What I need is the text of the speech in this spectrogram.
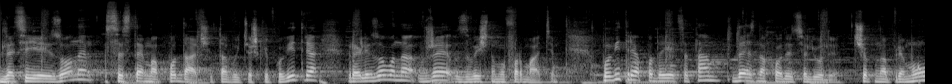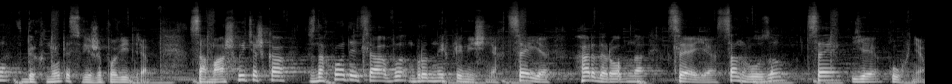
Для цієї зони система подачі та витяжки повітря реалізована вже в звичному форматі. Повітря подається там, де знаходяться люди, щоб напряму вдихнути свіже повітря. Сама ж витяжка знаходиться в брудних приміщеннях. Це є гардеробна, це є санвузол, це є кухня.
